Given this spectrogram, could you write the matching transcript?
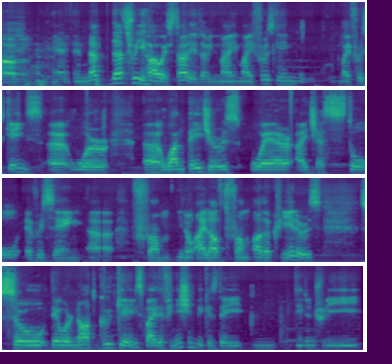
Um, mm-hmm. and, and that that's really how I started. I mean, my my first game my first games uh, were uh, one pagers where I just stole everything uh, from you know I loved from other creators. So they were not good games by definition because they didn't really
